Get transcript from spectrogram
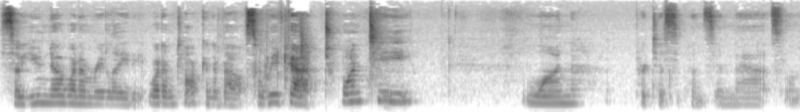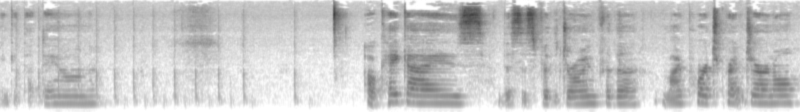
so you know what I'm relating, what I'm talking about. So we've got 21 participants in that. So let me get that down. Okay, guys, this is for the drawing for the My Porch Print Journal.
